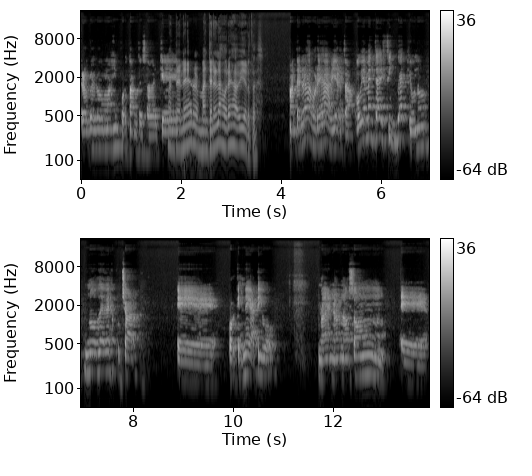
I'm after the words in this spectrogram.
Creo que es lo más importante, saber que... Mantener, mantener las orejas abiertas. Mantener las orejas abiertas. Obviamente hay feedback que uno no debe escuchar eh, porque es negativo, no, no, no son, eh,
